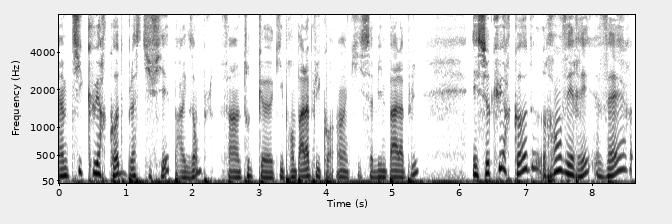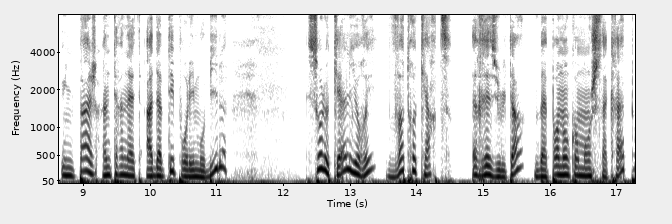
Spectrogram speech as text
un petit QR code plastifié par exemple, enfin un truc euh, qui prend pas la pluie quoi, hein, qui s'abîme pas à la pluie, et ce QR code renverrait vers une page internet adaptée pour les mobiles sur lequel il y aurait votre carte. Résultat, ben, pendant qu'on mange sa crêpe,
